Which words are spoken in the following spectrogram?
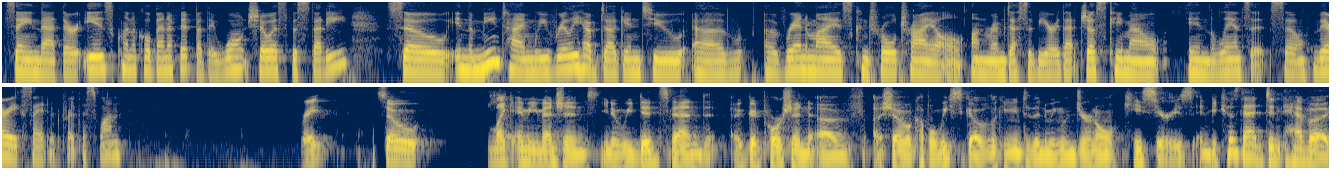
saying that there is clinical benefit, but they won't show us the study. So, in the meantime, we really have dug into a, a randomized control trial on remdesivir that just came out in the Lancet. So, very excited for this one. Great. So, like Emi mentioned, you know, we did spend a good portion of a show a couple weeks ago looking into the New England Journal case series. And because that didn't have a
